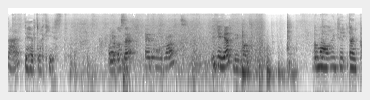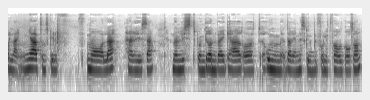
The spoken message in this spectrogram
Nei. Det er helt turkist. Vil dere se? Er det nymalt? Ikke helt nymalt. Og vi har egentlig tenkt på lenge at han skulle male her i huset. Han hadde lyst på en grønn vegg her, og at rommet der inne skulle få litt farger og sånn.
